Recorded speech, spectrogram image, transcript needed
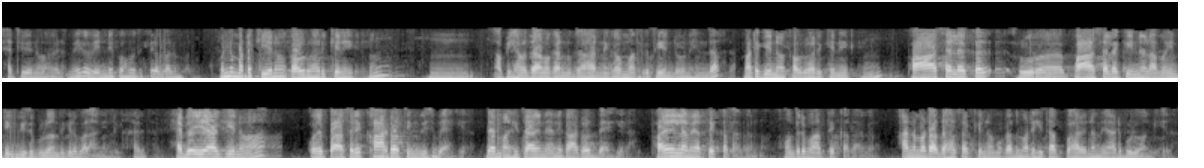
ඇති වෙනවා මේක වෙන්නේ කොහොමද කියලා බලමු. ඔන්න මට කියනවා කවුරු හරි කෙනෙක් අපි හැමදාම ගන්න උදාහරණයක් ගමු මතක තියෙන්න ඕන හින්දා මට කියනවා කවුරු හරි කෙනෙක් පාසලක පාසලක ඉන්න ළමයින්ට ඉංග්‍රීසි පුළුවන්ද කියලා බලන්න. හරිද? හැබැයි එයා කියනවා ඔය පාසලේ කාටවත් ඉංග්‍රීසි බෑ කියලා. දැන් මම හිතාගෙන යන්නේ කාටවත් බෑ කියලා. පළවෙනි ළමයාත් එක්ක කතා කරනවා. හොඳට මාත් එක්ක කතා කරනවා. අන්න මට අදහසක් එනවා මොකද්ද මට හිතක් පහල වෙනවා මෙයාට පුළුවන් කියලා.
